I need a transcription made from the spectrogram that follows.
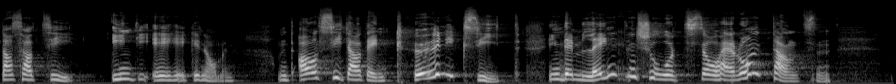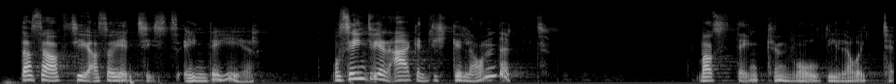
Das hat sie in die Ehe genommen. Und als sie da den König sieht, in dem Lendenschurz so herumtanzen, da sagt sie, also jetzt ist das Ende hier. Wo sind wir eigentlich gelandet? Was denken wohl die Leute?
